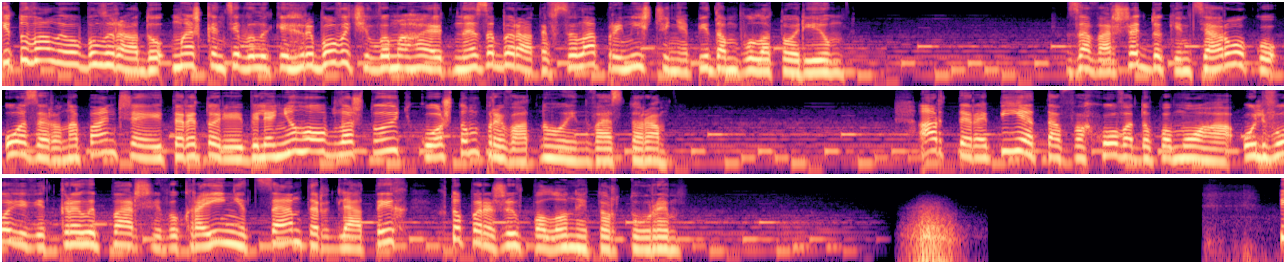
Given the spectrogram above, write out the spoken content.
Пікетували облраду. Мешканці Великих Грибовичів вимагають не забирати в села приміщення під амбулаторію. Завершать до кінця року. Озеро на Панче і територію біля нього облаштують коштом приватного інвестора. Арт-терапія та фахова допомога. У Львові відкрили перший в Україні центр для тих, хто пережив полон і тортури.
